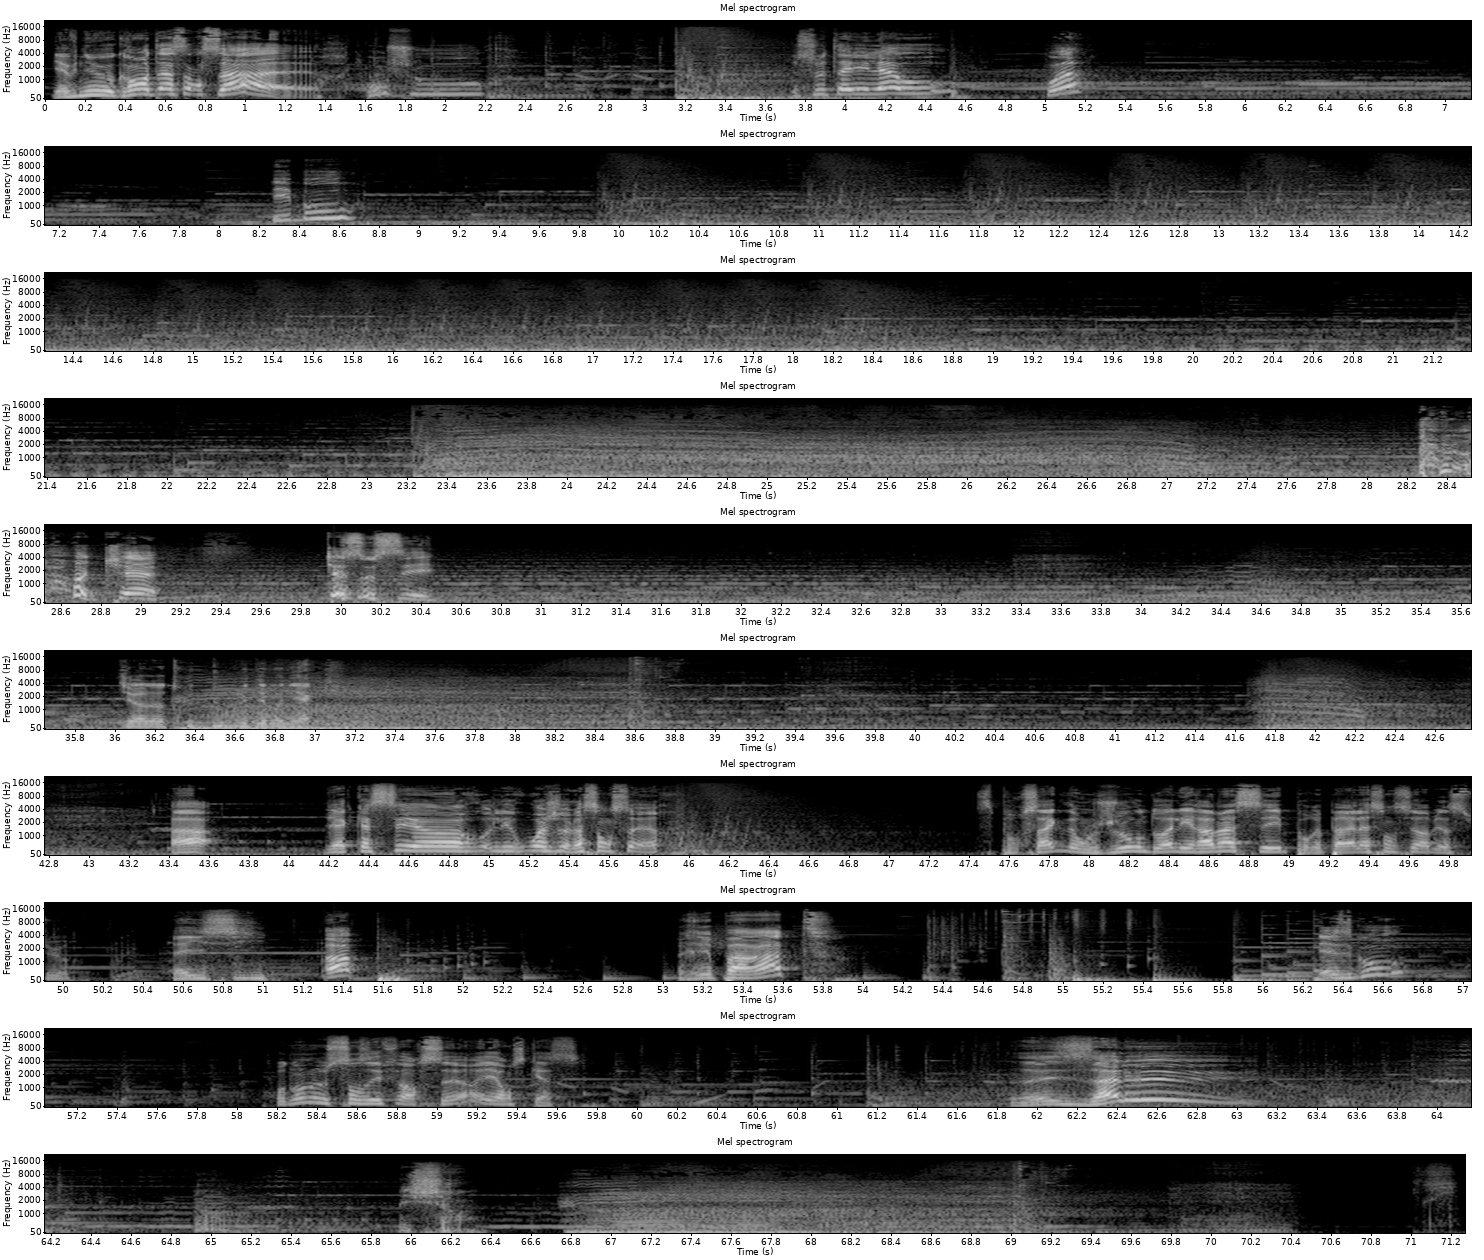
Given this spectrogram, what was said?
Bienvenue au grand ascenseur. Bonjour. Je souhaite aller là-haut. Quoi? Debout? Ok Qu'est-ce que c'est? Dire notre double démoniaque. Ah Il a cassé euh, les rouages de l'ascenseur. C'est pour ça que dans le jeu, on doit les ramasser pour réparer l'ascenseur, bien sûr. Là, ici. Hop Réparate. Let's go Prenons le sans efforceur et on se casse. Salut Méchant.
